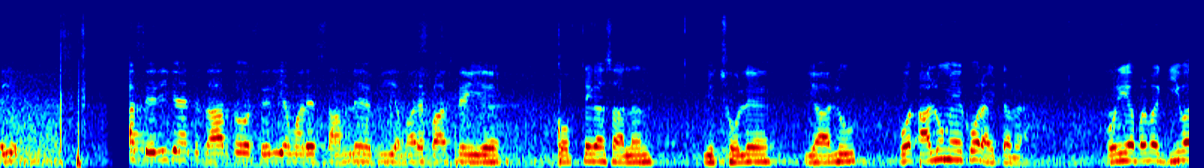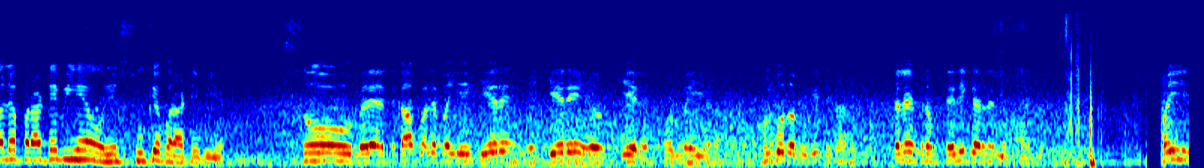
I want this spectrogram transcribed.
सही है। शेरी का इंतज़ार तो और फेरी हमारे सामने अभी हमारे पास से ही है। कोफ्ते का सालन ये छोले ये आलू और आलू में एक और आइटम है। और यहाँ पर भाई घी वाले पराठे भी हैं और ये सूखे पराठे भी हैं। सो so, मेरे एहतिकाफ़ वाले भाई ये रहे एक ये रहे और ये रहे और मैं ये रहा। उनको तो अभी नहीं दिखा सकता चले फिर हम शेरी कर रहे हैं। भाई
